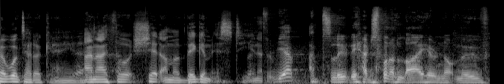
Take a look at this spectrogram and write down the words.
It worked out okay. And I thought, shit, I'm a bigamist, you know. Yep, absolutely. I just want to lie here and not move.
